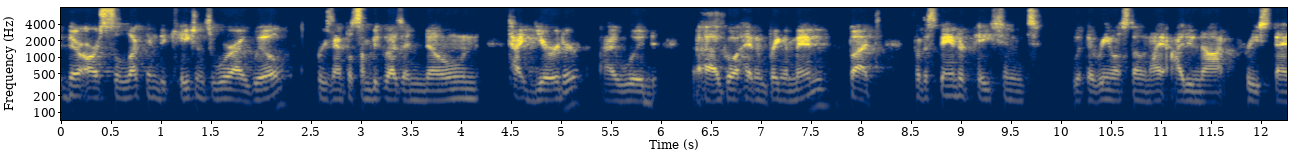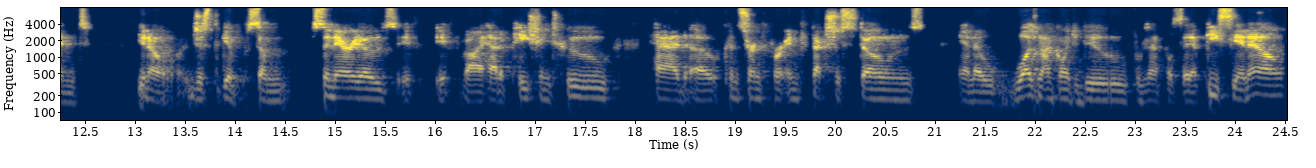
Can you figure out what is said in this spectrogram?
There are select indications where I will. For example, somebody who has a known tight ureter, I would uh, go ahead and bring them in. But for the standard patient with a renal stone, I, I do not pre-stent. You know, just to give some scenarios, if if I had a patient who had a concern for infectious stones and I was not going to do, for example, say a PCNL,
